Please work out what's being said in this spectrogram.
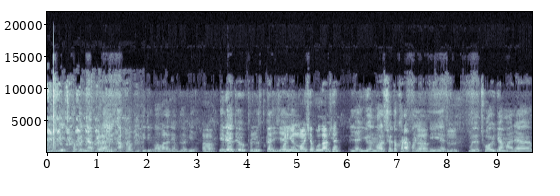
મને જ ખબર ના પડી. આપણા ભેગી રહેવા વાળા છે પેલા બે. એ રે પેલું કરી જાય. એને મળશે બોલાવશે? એટલે ઈયોન મળશે તો ખરા પણ છ વીઘા મારા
